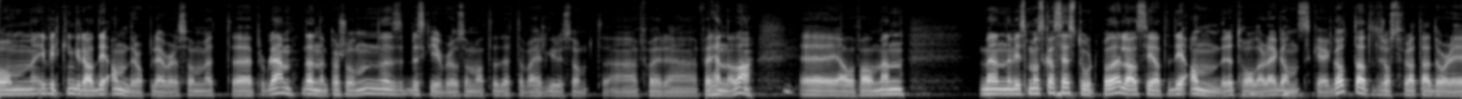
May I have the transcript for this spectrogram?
om i hvilken grad de andre opplever det som et uh, problem. Denne personen beskriver det jo som at dette var helt grusomt uh, for, uh, for, henne, da. I alle fall. Men, men, hvis man skal se stort på det, la oss si at de andre tåler det ganske godt, da, til tross for at det dårlig,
